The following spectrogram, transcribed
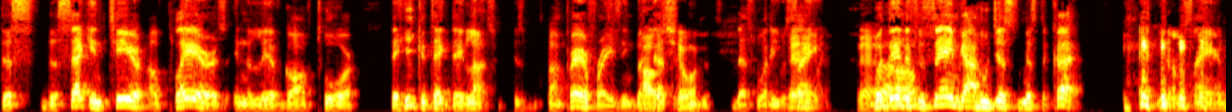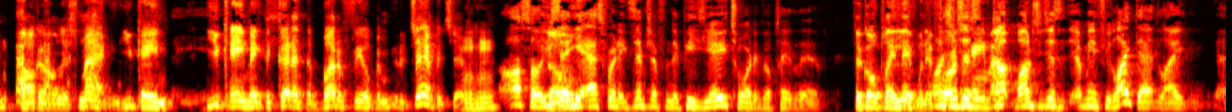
the the second tier of players in the Liv golf tour that he could take their lunch. Is I'm paraphrasing, but Oh, that's sure. what he was, that's what he was Yeah. saying. Yeah. But then it's the same guy who just missed the cut. You know what I'm saying? Talking all this smack. You can't you can't make the cut at the Butterfield Bermuda Championship Mhm. Also, you So- said he asked for an exemption from the PGA Tour to go play Liv. to go play Liv when it Why don't, you first just, came out. why don't you just? I mean, if you like that, like uh,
